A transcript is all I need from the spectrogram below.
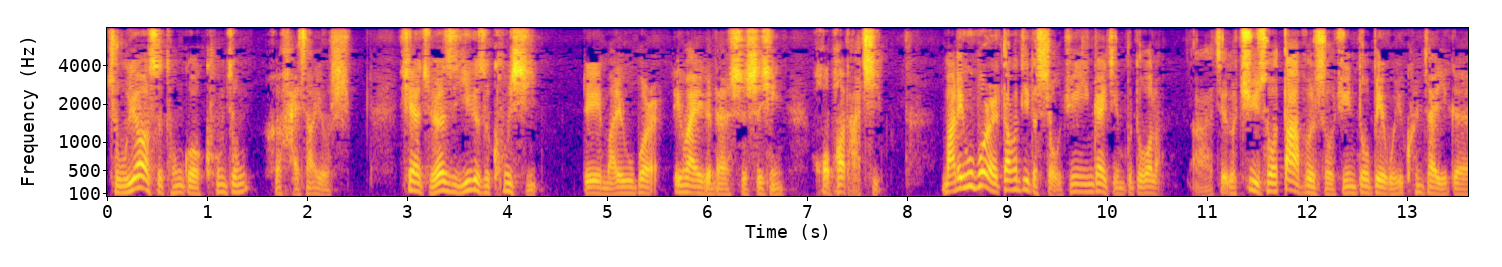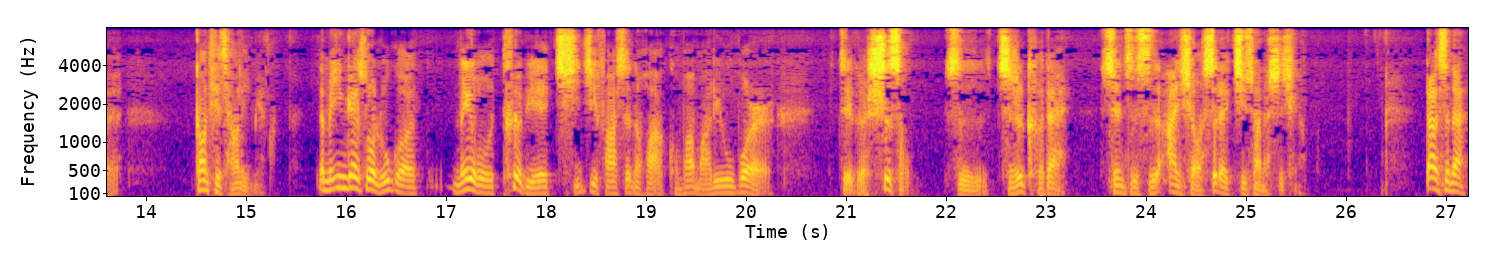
主要是通过空中和海上优势。现在主要是一个是空袭对马里乌波尔，另外一个呢是实行火炮打击。马里乌波尔当地的守军应该已经不多了啊，这个据说大部分守军都被围困在一个钢铁厂里面了。那么应该说，如果没有特别奇迹发生的话，恐怕马里乌波尔这个失守是指日可待，甚至是按小时来计算的事情。但是呢，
